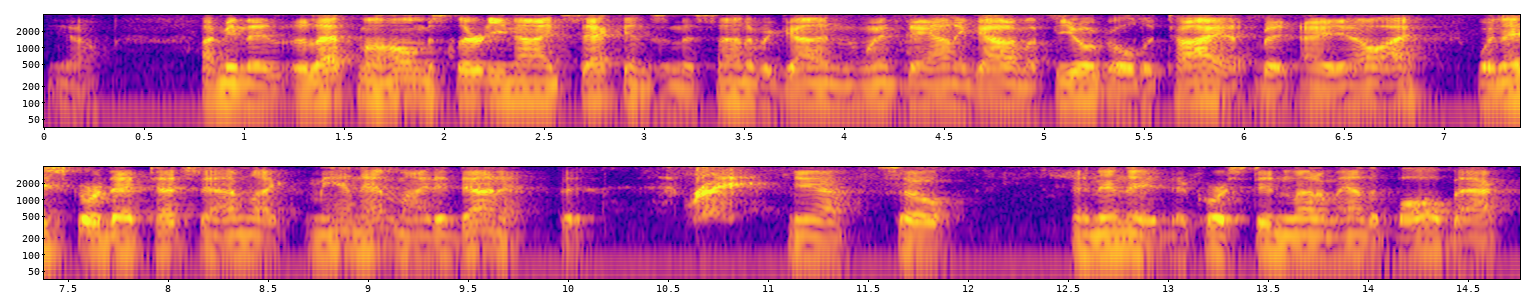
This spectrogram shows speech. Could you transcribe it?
you know, I, mean, they they left Mahomes 39 seconds, and the son of a gun went down and got him a field goal to tie it. But uh, you know, I when they scored that touchdown, I'm like, man, that might have done it. But Right. yeah, so and then they of course didn't let them have the ball back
